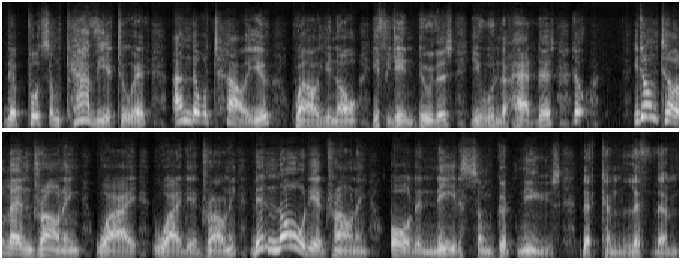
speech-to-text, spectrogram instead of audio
they put some caveat to it and they will tell you, well, you know, if you didn't do this, you wouldn't have had this. You don't tell a man drowning why why they're drowning. They know they're drowning. All they need is some good news that can lift them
